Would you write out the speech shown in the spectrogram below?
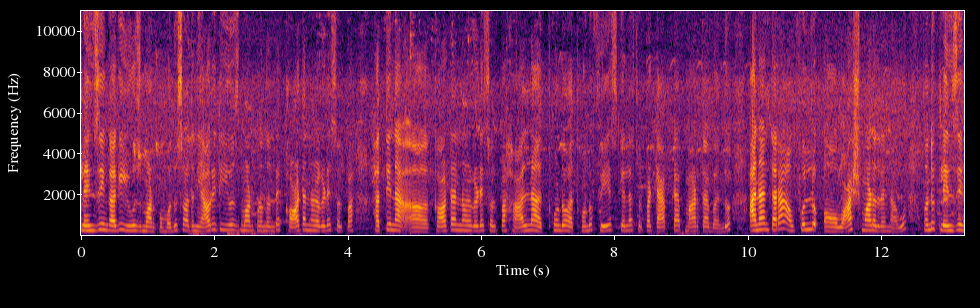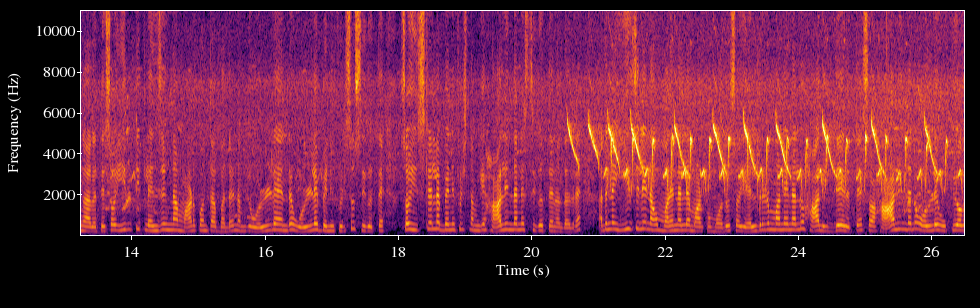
ಕ್ಲೆನ್ಸಿಂಗ್ ಆಗಿ ಯೂಸ್ ಮಾಡ್ಕೊಬೋದು. ಸೊ ಅದನ್ನು ಯಾವ ರೀತಿ ಯೂಸ್ ಮಾಡ್ಕೊಳೋದು ಅಂದರೆ ಕಾಟನ್ ಒಳಗಡೆ ಸ್ವಲ್ಪ ಹತ್ತಿನ ಕಾಟನ್ ಒಳಗಡೆ ಸ್ವಲ್ಪ ಹಾಲನ್ನ ಹತ್ಕೊಂಡು ಹತ್ಕೊಂಡು ಫೇಸ್ಗೆಲ್ಲ ಸ್ವಲ್ಪ ಟ್ಯಾಪ್ ಟ್ಯಾಪ್ ಮಾಡ್ತಾ ಬಂದು ಆನಂತರ ಫುಲ್ ವಾಶ್ ಮಾಡಿದ್ರೆ ನಾವು ಒಂದು ಕ್ಲೆನ್ಸಿಂಗ್ ಆಗುತ್ತೆ. ಸೊ ಈ ರೀತಿ ಕ್ಲೆನ್ಸಿಂಗ್ನ ಮಾಡ್ಕೊತ ಬಂದರೆ ನಮಗೆ ಒಳ್ಳೆ ಅಂದರೆ ಒಳ್ಳೆ ಬೆನಿಫಿಟ್ಸು ಸಿಗುತ್ತೆ. ಸೊ ಇಷ್ಟೆಲ್ಲ ಬೆನಿಫಿಟ್ಸ್ ನಮಗೆ ಹಾಲಿಂದನೇ ಸಿಗುತ್ತೆ ಅನ್ನೋದಾದರೆ, ಅದನ್ನು ಈಸಿಲಿ ನಾವು ಮನೆಯಲ್ಲೇ ಮಾಡ್ಕೊಬೋದು. ಸೊ ಎಲ್ಲರ ಮನೆಯಲ್ಲೂ ಹಾಲು ಇದ್ದೇ ಇರುತ್ತೆ. ಸೊ ಹಾಲಿಂದನೂ ಒಳ್ಳೆ ಉಪಯೋಗ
